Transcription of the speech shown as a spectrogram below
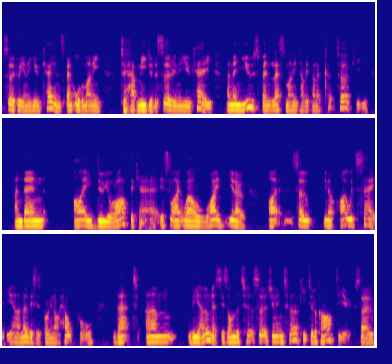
surgery in the UK and spent all the money to have me do the surgery in the UK, and then you spend less money to have it done at Turkey, and then I do your aftercare, it's like, well, why, you know, I so you know, I would say, and I know this is probably not helpful, that um, the onus is on the t- surgeon in Turkey to look after you. So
